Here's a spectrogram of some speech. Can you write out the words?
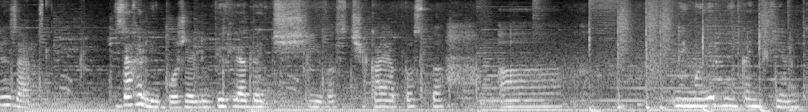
Не зараз. Взагалі, Боже, любі глядачі, вас чекає просто а, неймовірний контент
